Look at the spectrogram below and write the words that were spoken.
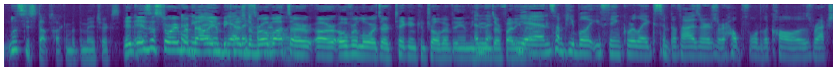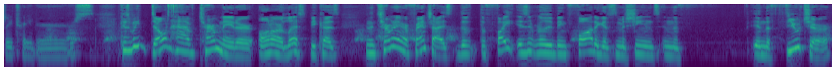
Let's just stop talking about the Matrix. It is a story of Anyway, rebellion because there's the robots rebellion. are, are overlords are taking control of everything, and the humans the- are fighting yeah, back. and some people that you think were like sympathizers or helpful to the cause were actually traitors. Because we don't have Terminator on our list because in the Terminator franchise, the the fight isn't really being fought against the machines in the in the future.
